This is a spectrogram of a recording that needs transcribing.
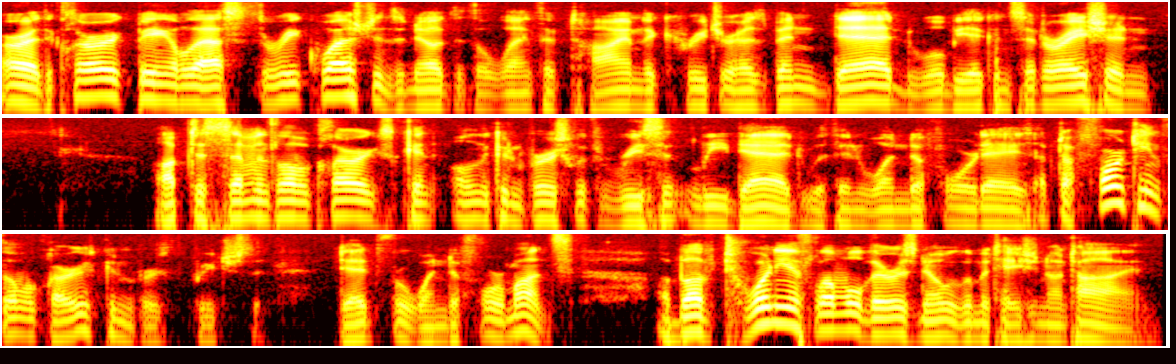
Alright, the cleric being able to ask three questions and note that the length of time the creature has been dead will be a consideration. Up to 7th level clerics can only converse with recently dead within 1 to 4 days. Up to 14th level clerics converse with creatures dead for 1 to 4 months. Above 20th level, there is no limitation on time.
